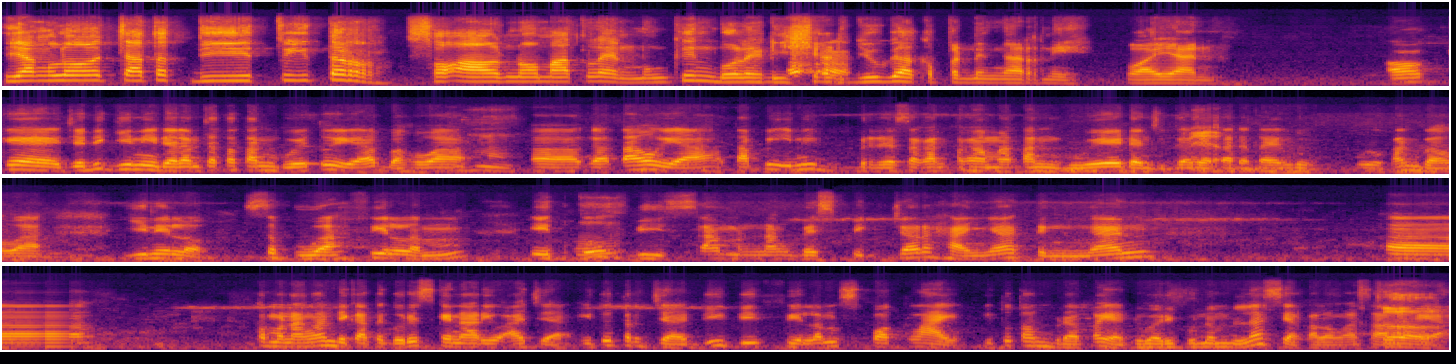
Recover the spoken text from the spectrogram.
yang lo catat di Twitter soal Nomadland mungkin boleh di-share juga ke pendengar nih, Wayan. Oke, jadi gini dalam catatan gue tuh ya bahwa Mhm. eh, nggak tahu ya, tapi ini berdasarkan pengamatan gue dan juga Iya. data-data yang gue kumpulkan bahwa gini loh, sebuah film itu Hmm. bisa menang Best Picture hanya dengan eh, kemenangan di kategori skenario aja. Itu terjadi di film Spotlight. Itu tahun berapa ya? 2016 ya kalau nggak salah Betul. ya.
